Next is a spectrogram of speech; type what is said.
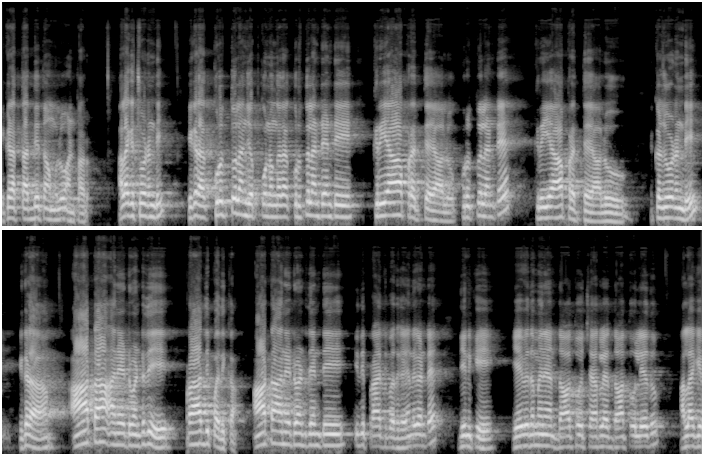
ఇక్కడ తద్దితములు అంటారు. అలాగే చూడండి ఇక్కడ కృత్తులు అని చెప్పుకున్నాం కదా. కృత్తులు అంటే ఏంటి? క్రియా ప్రత్యయాలు కృత్తులు అంటే క్రియా ప్రత్యయాలు. ఇక్కడ చూడండి ఇక్కడ ఆట అనేటువంటిది ప్రాతిపదిక. ఆట అనేటువంటిది ఏంటి? ఇది ప్రాతిపదిక. ఎందుకంటే దీనికి ఏ విధమైన ధాతువు చేరలేదు ధాతువు లేదు అలాగే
